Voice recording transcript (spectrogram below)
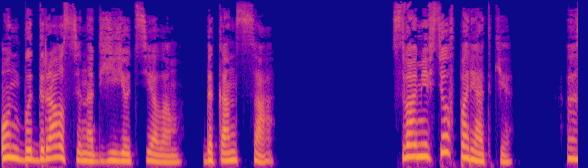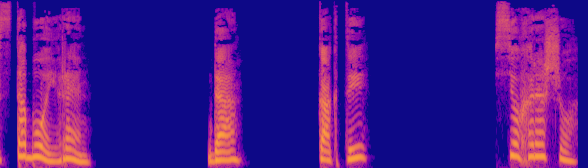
он бы дрался над ее телом до конца. С вами все в порядке? Э, с тобой, Рен? Да. Как ты? «Все хорошо,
